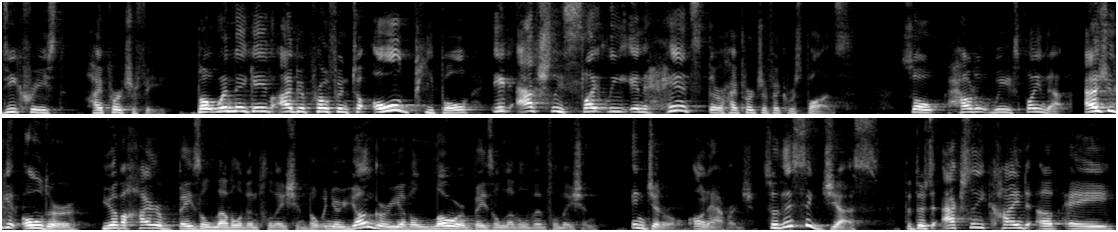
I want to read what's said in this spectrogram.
decreased hypertrophy. But when they gave ibuprofen to old people, it actually slightly enhanced their hypertrophic response. So, how do we explain that? As you get older, you have a higher basal level of inflammation, but when you're younger, you have a lower basal level of inflammation in general, on average. So, this suggests that there's actually kind of a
